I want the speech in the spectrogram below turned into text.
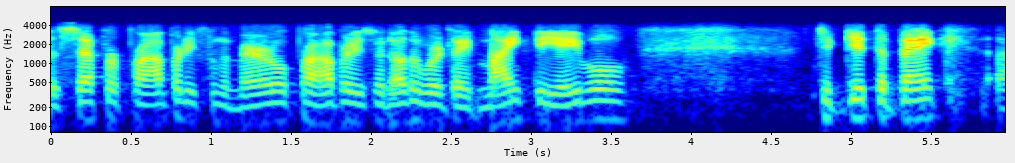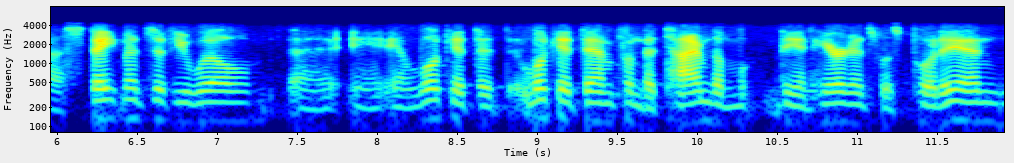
the separate property from the marital properties. In other words, they might be able to get the bank uh, statements, if you will, uh, and look at the look at them from the time the the inheritance was put in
